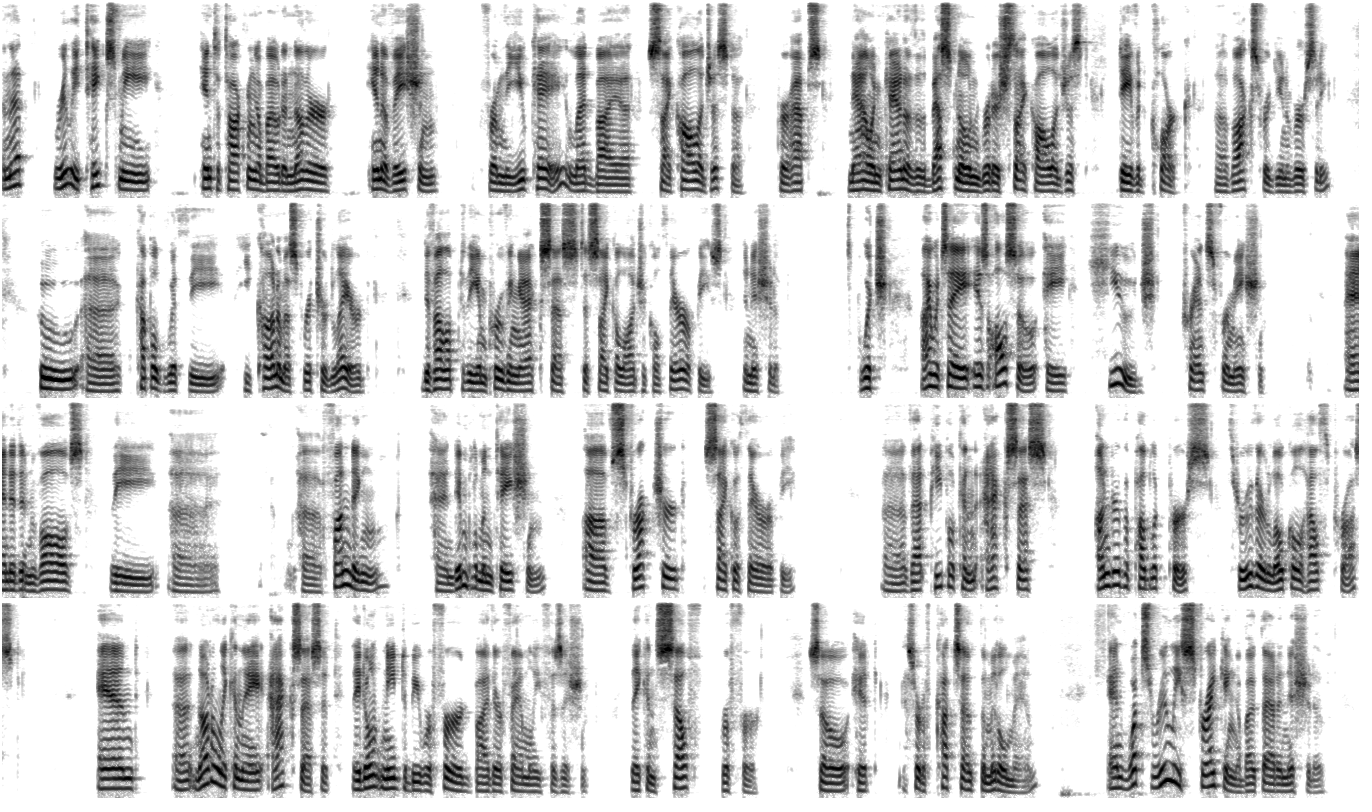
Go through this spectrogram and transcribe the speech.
And that really takes me into talking about another innovation from the UK, led by a psychologist, a, perhaps now in Canada the best known British psychologist, David Clark of Oxford University, who, uh, coupled with the economist Richard Layard, developed the Improving Access to Psychological Therapies initiative, which I would say is also a huge transformation. And it involves the uh, uh, funding and implementation of structured psychotherapy uh, that people can access under the public purse through their local health trust and uh, not only can they access it, they don't need to be referred by their family physician. They can self refer. So it sort of cuts out the middleman. And what's really striking about that initiative,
